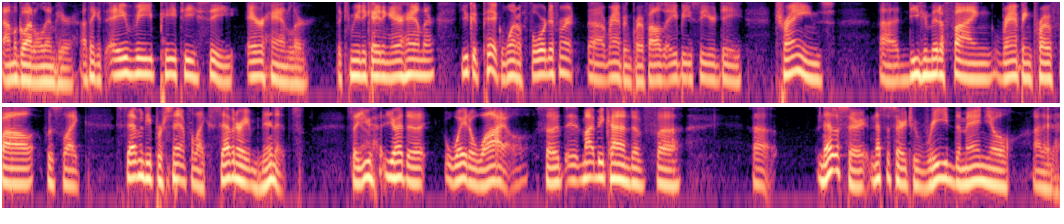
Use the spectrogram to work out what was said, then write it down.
I'm gonna go out on a limb here. I think it's AVPTC air handler the communicating air handler, you could pick one of four different uh, ramping profiles, A, B, C, or D. Trane's uh, dehumidifying ramping profile was like 70% for like seven or eight minutes. So yeah. you you had to wait a while. So it, it might be kind of uh, uh, necessary necessary to read the manual. I don't know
